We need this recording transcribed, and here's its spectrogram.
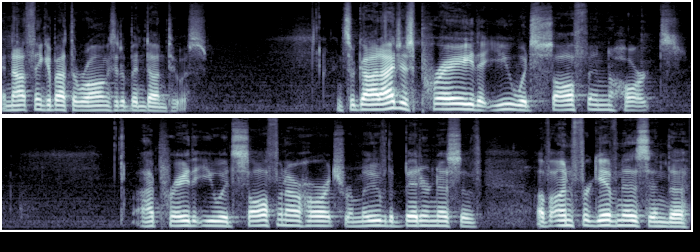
and not think about the wrongs that have been done to us. And so, God, I just pray that you would soften hearts. I pray that you would soften our hearts, remove the bitterness of, of unforgiveness and the,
